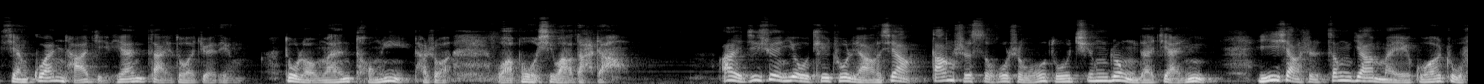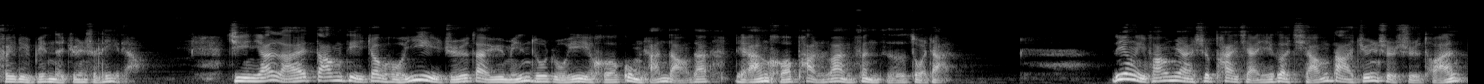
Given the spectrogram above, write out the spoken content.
先观察几天再做决定。杜鲁门同意，他说：“我不希望打仗。”艾吉逊又提出两项当时似乎是无足轻重的建议，一项是增加美国驻菲律宾的军事力量。几年来，当地政府一直在与民族主义和共产党的联合叛乱分子作战。另一方面是派遣一个强大军事使团，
